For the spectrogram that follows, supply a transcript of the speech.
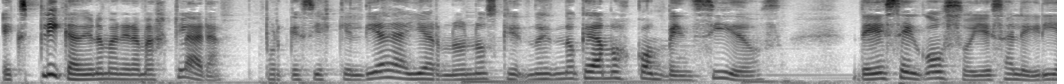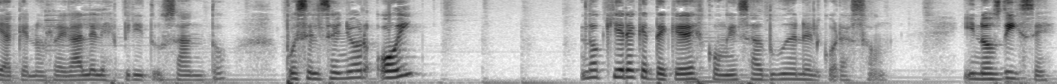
explica de una manera más clara, porque si es que el día de ayer no, nos, no quedamos convencidos de ese gozo y esa alegría que nos regala el Espíritu Santo, pues el Señor hoy no quiere que te quedes con esa duda en el corazón. Y nos dice,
